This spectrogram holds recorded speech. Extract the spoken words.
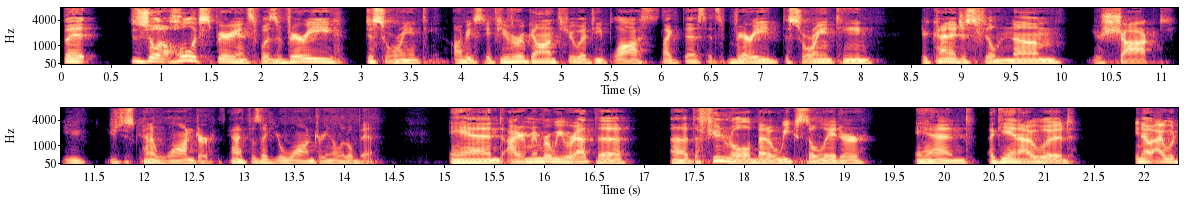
But so the whole experience was very disorienting. Obviously, if you've ever gone through a deep loss like this, it's very disorienting. You kind of just feel numb. You're shocked. You you just kind of wander. It kind of feels like you're wandering a little bit. And I remember we were at the uh, the funeral about a week so later, and again, I would, you know, I would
